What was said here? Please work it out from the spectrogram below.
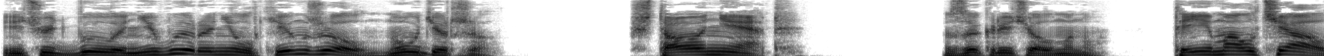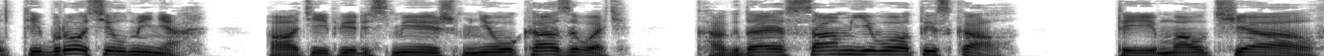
и чуть было не выронил кинжал, но удержал. «Что нет?» — закричал Ману. «Ты молчал, ты бросил меня, а теперь смеешь мне указывать, когда я сам его отыскал. Ты молчал,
